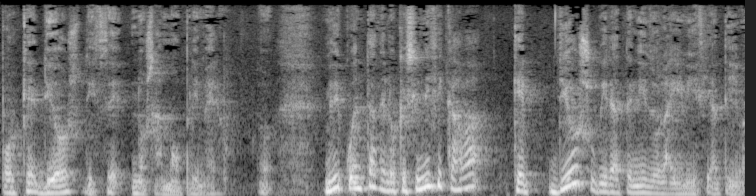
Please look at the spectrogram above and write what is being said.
porque Dios, dice, nos amó primero. Me di cuenta de lo que significaba que Dios hubiera tenido la iniciativa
